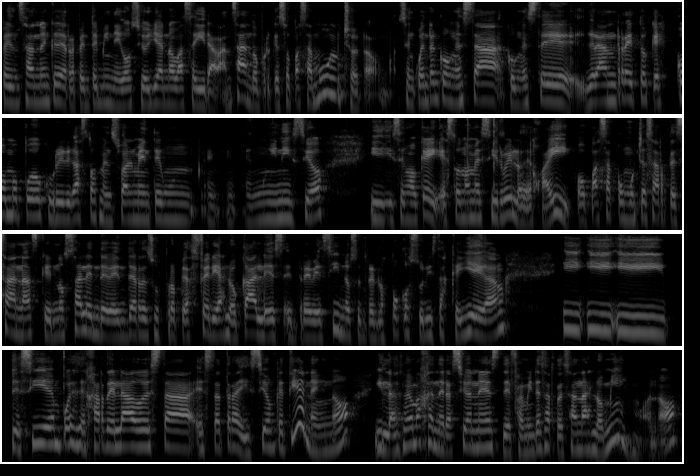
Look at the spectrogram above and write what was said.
pensando en que de repente mi negocio ya no va a seguir avanzando, porque eso pasa mucho, ¿no? Se encuentran con, esta, con este gran reto que es cómo puedo cubrir gastos mensualmente en un, en, un inicio y dicen, ok, esto no me sirve y lo dejo ahí. O pasa con muchas artesanas que no salen de vender de sus propias ferias locales, entre vecinos, entre los pocos turistas que llegan, y, y, deciden pues dejar de lado esta, esta tradición que tienen, ¿no? Y las nuevas generaciones de familias artesanas lo mismo, ¿no?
